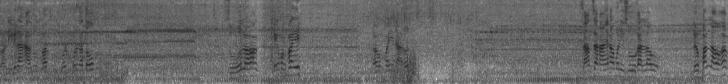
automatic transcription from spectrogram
ตอนนี้เวลาหาทุ่มครับฝนฝนกระตก สูงก็แข็งบังไฟแล้วบังไฟหนารถสามสหายครับวันนี้สู้กันเราเดิมพันเราครับ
